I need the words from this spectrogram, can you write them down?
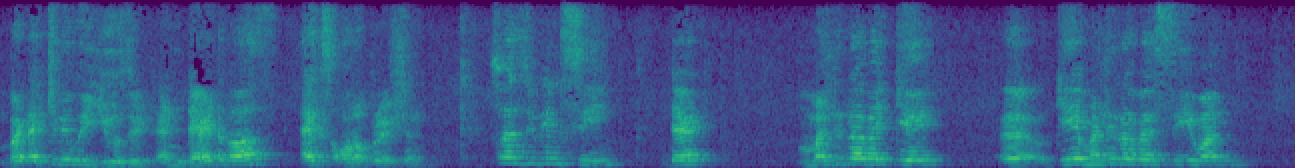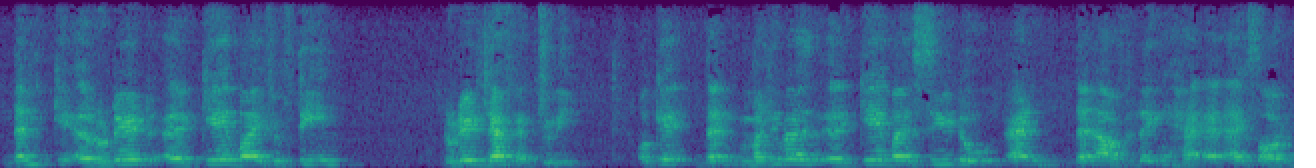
but actually we use it. And that was XOR operation. So as you can see that multiply by k, uh, k multiply by c1, then k, uh, rotate uh, k by 15, rotate left actually. Okay, then multiply uh, k by c2 and then after taking uh, XOR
